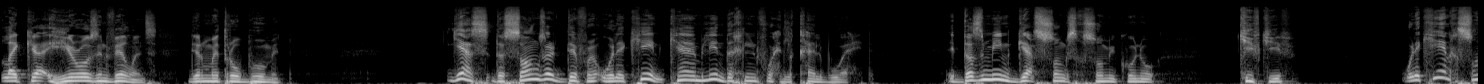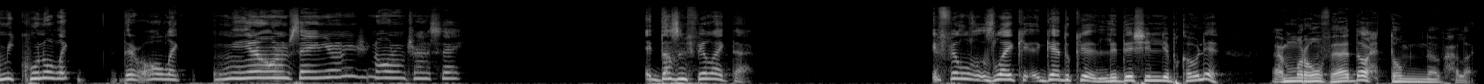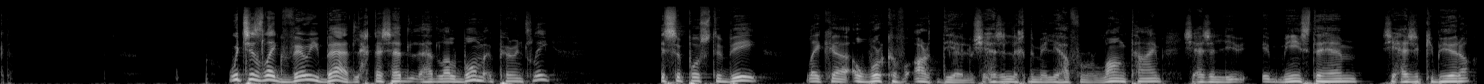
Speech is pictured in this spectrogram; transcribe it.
like uh, Heroes and Villains ديال Metro Boomin Yes the songs are different ولكن كاملين داخلين في واحد القالب واحد it doesn't mean كاع السونغز خصهم يكونوا كيف كيف ولكن خصهم يكونوا like they're all like you know what I'm saying you know, you know what I'm trying to say it doesn't feel like that it feels like كاع دوك لي ديشي اللي بقاو ليه عمرهم في هذا وحطهم لنا بحال هكذا which is like very bad لحقاش هاد هاد الالبوم apparently is supposed to be like a, a work of art ديالو شي حاجه اللي خدم عليها for a long time شي حاجه اللي it means to him شي حاجه كبيره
